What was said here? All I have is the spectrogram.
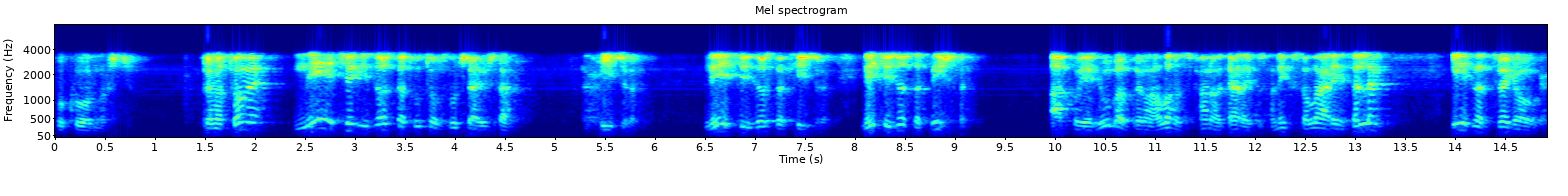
pokornošću. Prema tome, neće izostati u tom slučaju šta? Hidžra. Neće izostati hidžra. Neće izostati ništa. Ako je ljubav prema Allahu subhanahu wa ta'ala i poslaniku sallallahu alaihi sallam iznad svega ovoga.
